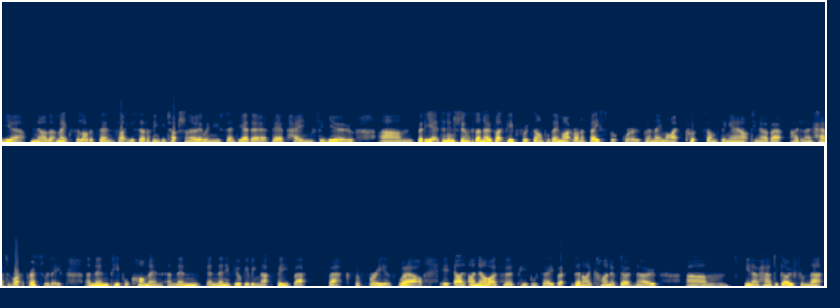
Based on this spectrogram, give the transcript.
Yeah, no, that makes a lot of sense. Like you said, I think you touched on earlier when you said, yeah, they're, they're paying for you. Um, but yeah, it's an interesting because I know like people, for example, they might run a Facebook group and they might put something out, you know, about, I don't know, how to write a press release and then people comment and then, and then if you're giving that feedback back for free as well, it, I, I know I've heard people say, but then I kind of don't know, um, you know, how to go from that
